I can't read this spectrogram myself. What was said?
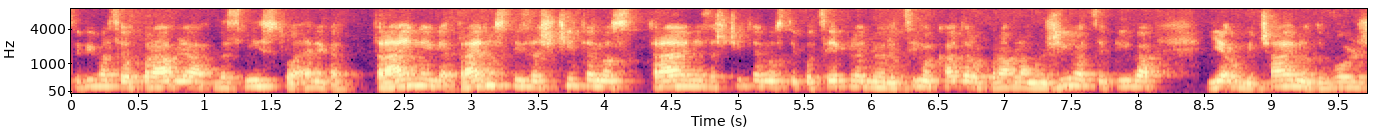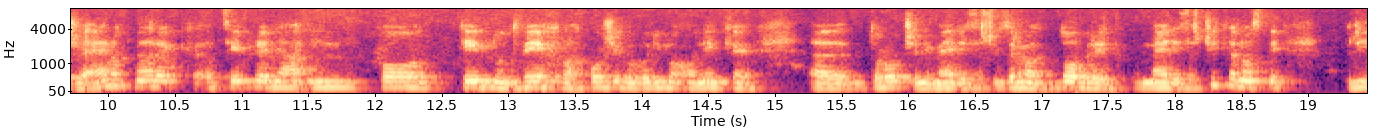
cepiva se uporablja v smislu enega trajnega, trajnosti trajanje zaščitenosti po cepljenju, recimo kadar uporabljamo živa cepiva, je običajno dovolj že en odmerek cepljenja in po tednu, dveh lahko že govorimo o neki določeni meri oziroma dobri meri zaščitenosti. Pri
